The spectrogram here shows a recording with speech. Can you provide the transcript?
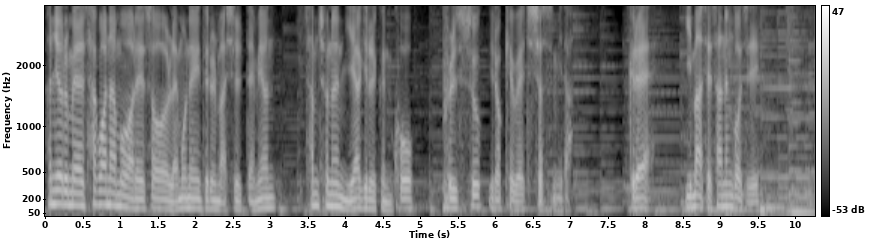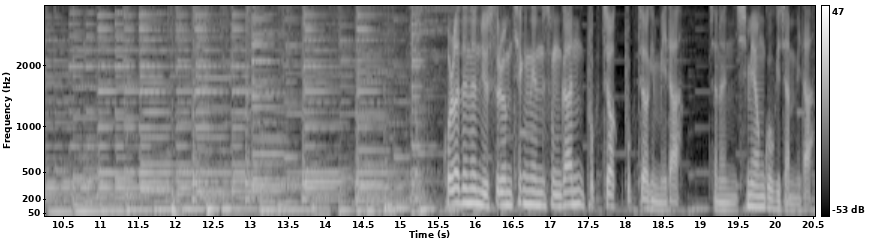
한여름에 사과나무 아래서 레모네이드를 마실 때면 삼촌은 이야기를 끊고 불쑥 이렇게 외치셨습니다. 그래, 이 맛에 사는 거지. 골라드는 뉴스룸 책 읽는 순간 북적북적입니다. 저는 심영구 기자입니다.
